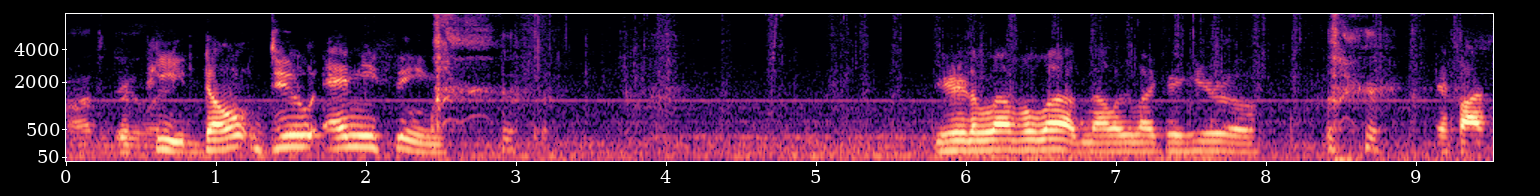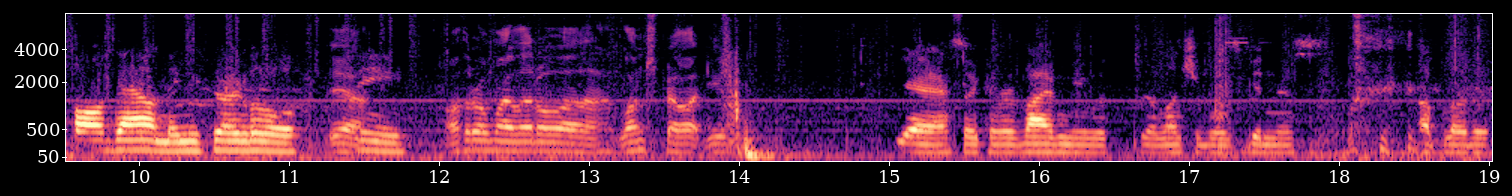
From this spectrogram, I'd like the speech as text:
I like to do Repeat. Don't do anything. You're here to level up, not look like a hero. If I fall down, then you throw a little Yeah. thing. I'll throw my little uh, lunch pail at you. Yeah, so you can revive me with the Lunchables goodness. Upload it.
